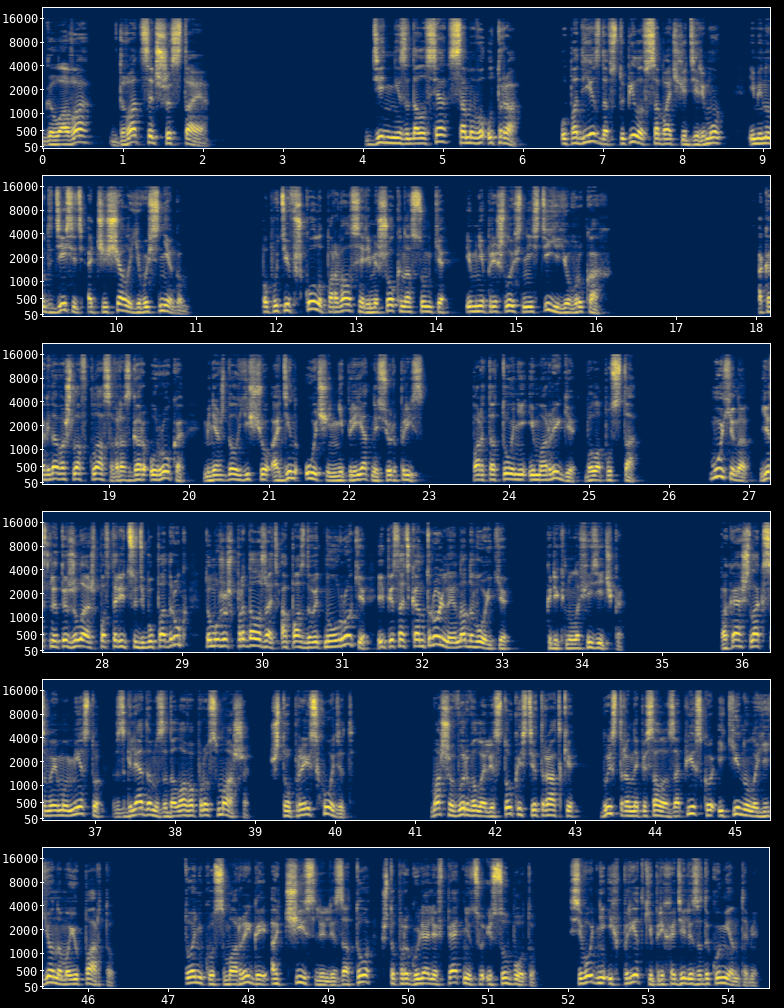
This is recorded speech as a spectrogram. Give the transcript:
Глава 26 День не задался с самого утра. У подъезда вступила в собачье дерьмо и минут десять очищала его снегом. По пути в школу порвался ремешок на сумке, и мне пришлось нести ее в руках. А когда вошла в класс в разгар урока, меня ждал еще один очень неприятный сюрприз. Парта Тони и Марыги была пуста. «Мухина, если ты желаешь повторить судьбу подруг, то можешь продолжать опаздывать на уроки и писать контрольные на двойки», – крикнула физичка. Пока шла к своему месту, взглядом задала вопрос Маше. «Что происходит?» Маша вырвала листок из тетрадки, быстро написала записку и кинула ее на мою парту. Тоньку с Марыгой отчислили за то, что прогуляли в пятницу и субботу. Сегодня их предки приходили за документами.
